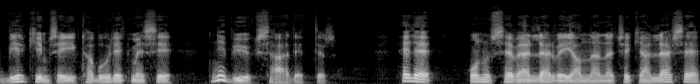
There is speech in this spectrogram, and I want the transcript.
bir kimseyi kabul etmesi ne büyük saadettir. Hele onu severler ve yanlarına çekerlerse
